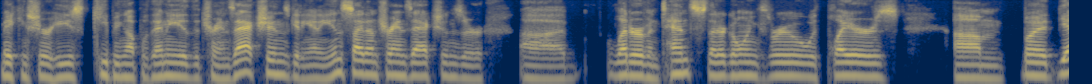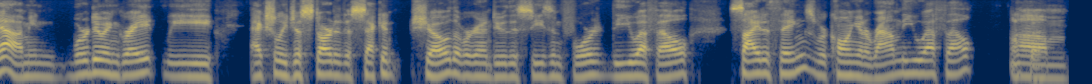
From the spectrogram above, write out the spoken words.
making sure he's keeping up with any of the transactions, getting any insight on transactions or uh, letter of intents that are going through with players. Um, but yeah, I mean, we're doing great. We actually just started a second show that we're going to do this season for the UFL side of things. We're calling it around the UFL. Okay. Um,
